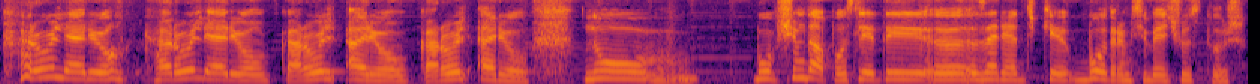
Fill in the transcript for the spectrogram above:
Король орел, король орел, король орел, король орел. Ну, в общем, да, после этой э, зарядочки бодрым себя чувствуешь.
